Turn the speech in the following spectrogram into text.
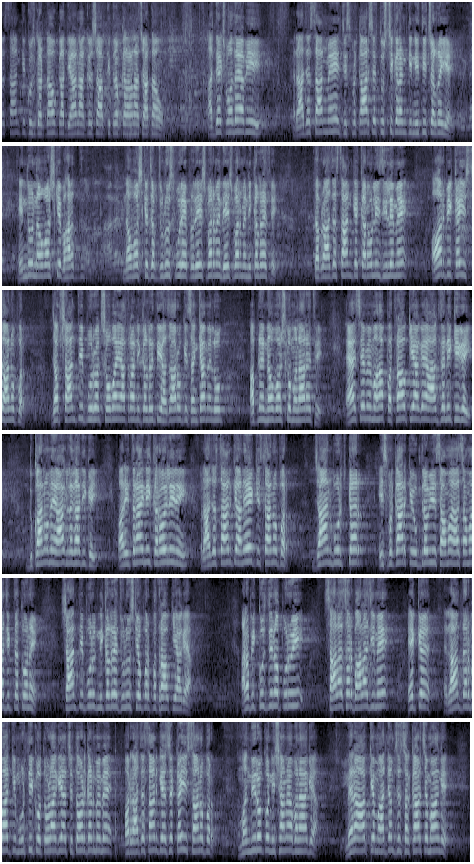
राजस्थान की कुछ घटनाओं का ध्यान आकृष्ट आपकी तरफ़ कराना चाहता हूँ। अध्यक्ष महोदय, अभी राजस्थान में जिस प्रकार से तुष्टिकरण की नीति चल रही है, हिंदू नववर्ष के भारत, नववर्ष के जब जुलूस पूरे प्रदेश भर में देश भर में निकल रहे थे, तब राजस्थान के करौली ज़िले में और भी कई स्थानों पर जब शांतिपूर्वक शोभा यात्रा निकल रही थी, हज़ारों की संख्या में लोग अपने नववर्ष को मना रहे थे, ऐसे में वहाँ पथराव किया गया, आगजनी की गई। दुकानों में आग लगा दी गई और इतना ही नहीं करौली नहीं राजस्थान के अनेक स्थानों पर जानबूझकर इस प्रकार के उपद्रवी असामाजिक तत्वों ने शांतिपूर्वक निकल रहे जुलूस के ऊपर पथराव किया गया। और अभी कुछ दिनों पूर्व ही सालासर बालाजी में एक राम दरबार की मूर्ति को तोड़ा गया चित्तौड़गढ़ में, में और राजस्थान के ऐसे कई स्थानों पर मंदिरों को निशाना बनाया गया। मेरा आपके माध्यम से सरकार से मांगे।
